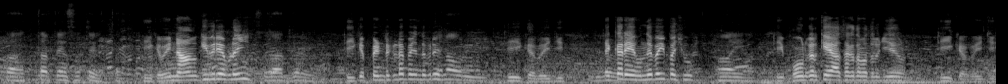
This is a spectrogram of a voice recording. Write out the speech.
71373 ਠੀਕ ਹੈ ਬਾਈ ਨਾਮ ਕੀ ਵੀਰੇ ਆਪਣਾ ਜੀ? ਸੁਦਾਗਰ ਹੈ। ਠੀਕ ਹੈ ਪਿੰਡ ਕਿਹੜਾ ਪੈਂਦਾ ਵੀਰੇ? ਨੌਰੀ ਠੀਕ ਹੈ ਬਾਈ ਜੀ। ਤੇ ਘਰੇ ਹੁੰਦੇ ਬਾਈ ਪਸ਼ੂ? ਹਾਂ ਜੀ ਹਾਂ। ਠੀਕ ਫੋਨ ਕਰਕੇ ਆ ਸਕਦਾ ਮਤਲਬ ਜੀ ਠੀਕ ਹੈ ਬਾਈ ਜੀ।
